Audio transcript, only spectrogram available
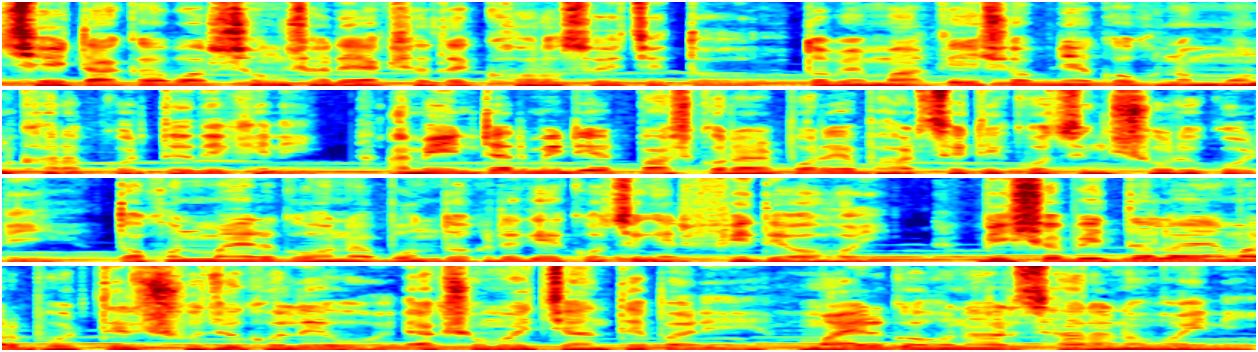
সেই টাকা আবার সংসারে একসাথে খরচ হয়ে যেত। তবে মাকে এইসব নিয়ে কখনো মন খারাপ করতে দেখিনি। আমি ইন্টারমিডিয়েট পাশ করার পরে ভার্সিটি কোচিং শুরু করি। তখন মায়ের গহনা বন্ধক রেখে কোচিংয়ের ফি দেওয়া হয়। বিশ্ববিদ্যালয়ে আমার ভর্তির সুযোগ হলেও একসময় জানতে পারি, মায়ের গহনা আর ছাড়ানো হয়নি।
